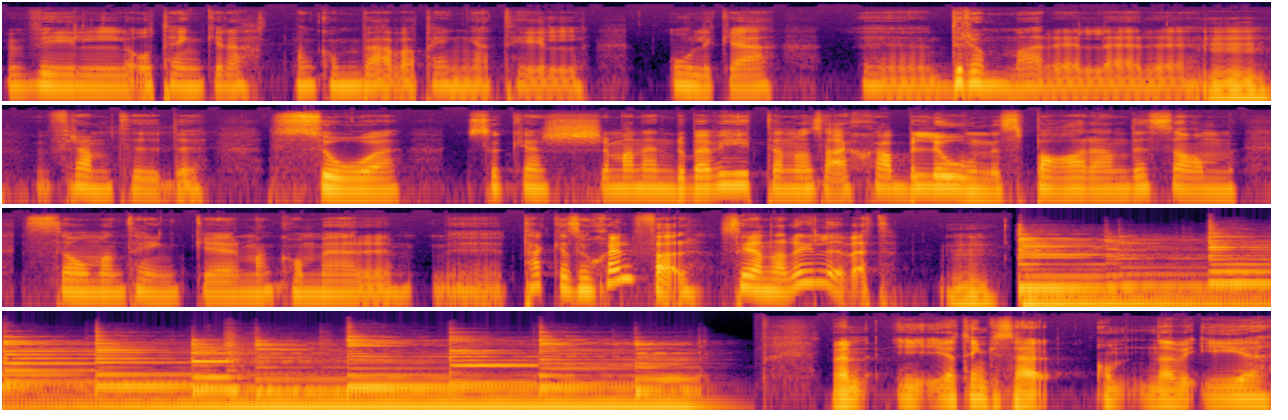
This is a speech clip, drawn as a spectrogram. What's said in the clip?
vill och tänker att man kommer behöva pengar till olika eh, drömmar eller eh, Mm. framtid så, så kanske man ändå behöver hitta någon så här schablonsparande som, som man tänker man kommer eh, tacka sig själv för senare i livet. Mm. Men jag tänker så här, om, när vi är,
